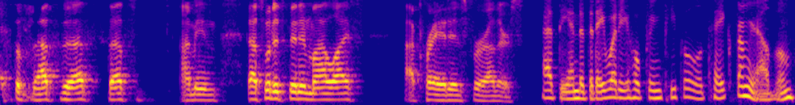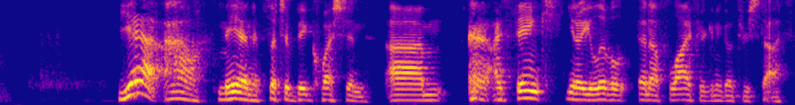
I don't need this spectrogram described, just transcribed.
That's, the, that's that's that's. I mean, that's what it's been in my life. I pray it is for others. At the end of the day, what are you hoping people will take from your album? Yeah. Oh man, it's such a big question. Um, I think you know, you live enough life, you're going to go through stuff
